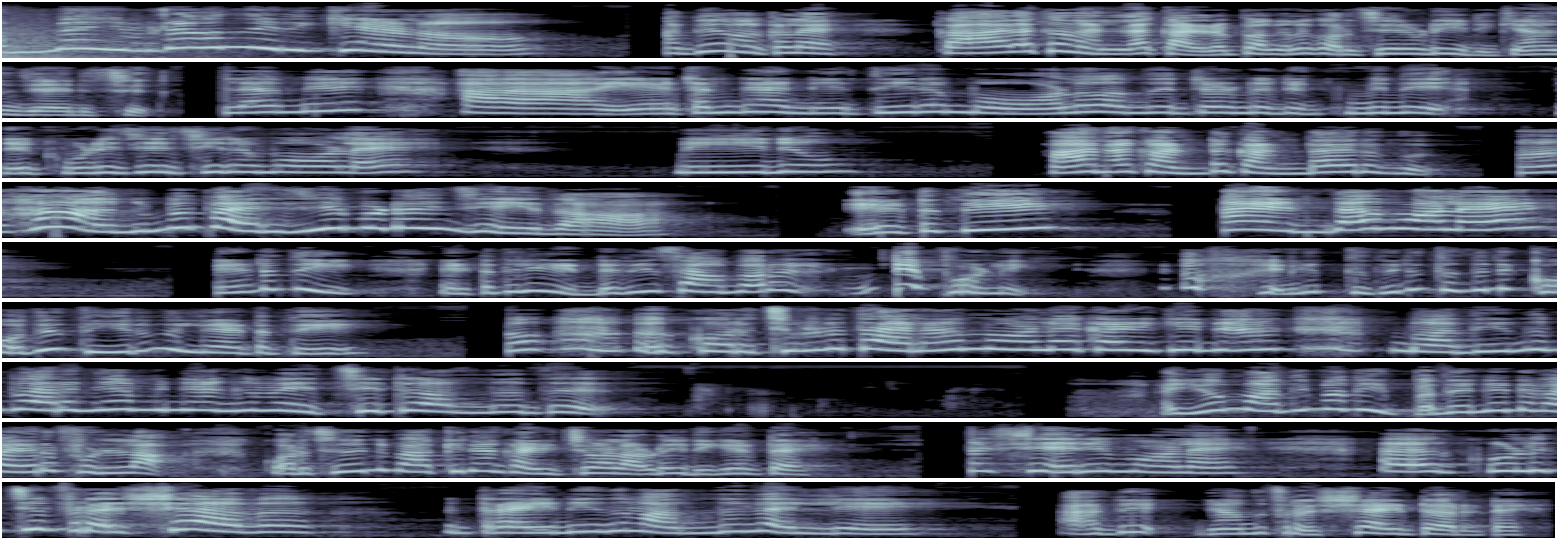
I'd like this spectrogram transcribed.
അമ്മ അതെ മക്കളെ കാലൊക്കെ നല്ല കഴപ്പ് അങ്ങനെ കുറച്ചുകൂടി ഇരിക്കാൻ വിചാരിച്ചു. ഏട്ടന്റെ അനിയത്തിയുടെ മോൾ വന്നിട്ടുണ്ട് രുക്മിണി രുക്മിണി ചേച്ചിയുടെ മോളെ മീനു. ആ ഞാൻ കണ്ട് കണ്ടായിരുന്നു. ആഹാ അനുപ പരിചയപ്പെടുകയും ചെയ്താ? ഏട്ടത്തി? ആ എന്താ മോളെ? ഏട്ടത്തി ഏട്ടത്തി ഇഡലി സാമ്പാർ പൊളി എനിക്ക് തിരി തിരി കൊതി തീരുന്നില്ല ഏട്ടത്തി. കുറച്ചുകൂടി തരാൻ മോളെ കഴിക്കാന് മതി എന്ന് പറഞ്ഞാ പിന്നെ അങ്ങ് വെച്ചിട്ട് വന്നത്. അയ്യോ മതി മതി. ഇപ്പൊ തന്നെ എന്റെ വയറ് ഫുള്ളാ കുറച്ചു നേരം ബാക്കി ഞാൻ കഴിച്ചോളാം. അവിടെ ഇരിക്കട്ടെ. ശരി മോളെ. കുളിച്ച് ഫ്രഷ് ആവ്. ട്രെയിനിൽ നിന്ന് വന്നതല്ലേ? അതെ ഞാൻ ഫ്രഷ് ആയിട്ട് വരട്ടെ.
